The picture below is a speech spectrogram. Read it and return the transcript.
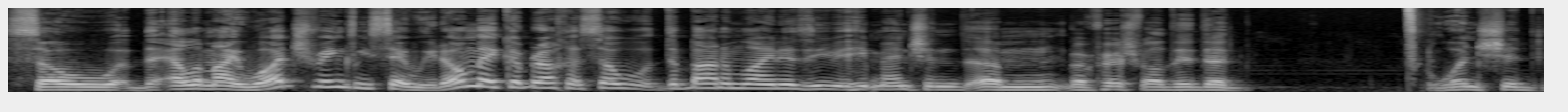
So the LMI what drinks? We say we don't make a bracha. So the bottom line is he, he mentioned, um, Rav Hirschfeld did that one should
